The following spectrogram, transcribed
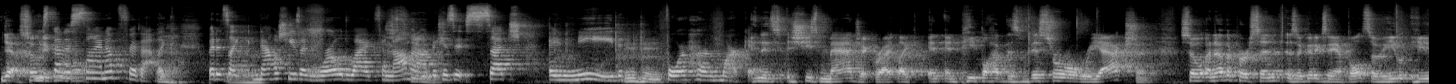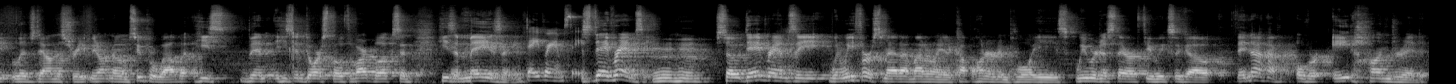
Yeah, so Who's going to sign up for that? Like, but it's like now she's a worldwide phenomenon Huge. because it's such a need mm-hmm. for her market. and it's she's magic right like and, and people have this visceral reaction so another person is a good example so he he lives down the street we don't know him super well but he's been he's endorsed both of our books and he's amazing Dave Ramsey. it's Dave Ramsey. Mm-hmm. So Dave Ramsey, when we first met him, I don't know, he had a couple hundred employees. We were just there a few weeks ago. They now have over 800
